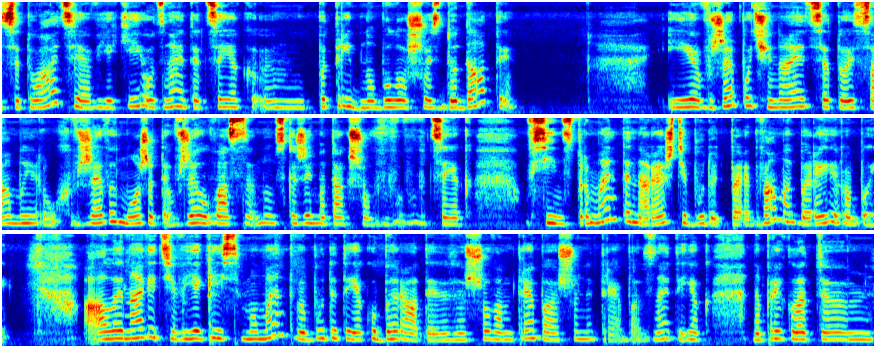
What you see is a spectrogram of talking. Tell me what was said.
ситуація, в якій, от знаєте, це як потрібно було щось додати, і вже починається той самий рух. Вже ви можете, вже у вас, ну скажімо так, що це як всі інструменти нарешті будуть перед вами, бери і роби. Але навіть в якийсь момент ви будете як обирати, що вам треба, а що не треба. Знаєте, як, наприклад, ем,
